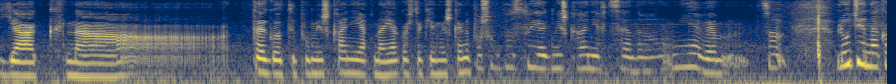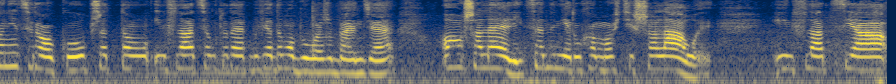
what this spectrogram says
jak na tego typu mieszkanie, jak na jakość takiego mieszkania. No poszło po prostu jak mieszkanie w cenę. Nie wiem, co ludzie na koniec roku, przed tą inflacją, która jakby wiadomo było, że będzie, oszaleli. Ceny nieruchomości szalały. Inflacja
